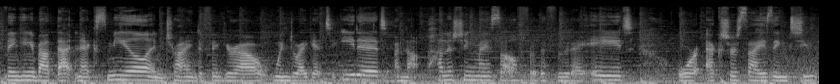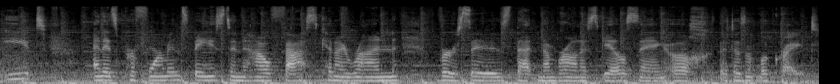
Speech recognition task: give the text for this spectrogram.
thinking about that next meal and trying to figure out when do I get to eat it. I'm not punishing myself for the food I ate or exercising to eat and it's performance based and how fast can I run versus that number on a scale saying, ugh, that doesn't look right.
